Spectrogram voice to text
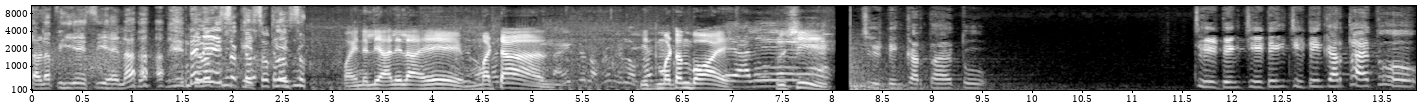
तड़प ही ऐसी है ना. फायनली आलेला आहे mutton with mutton boy Rishi. Cheating करता है तू. चीटिंग चीटिंग चीटिंग करता है तू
